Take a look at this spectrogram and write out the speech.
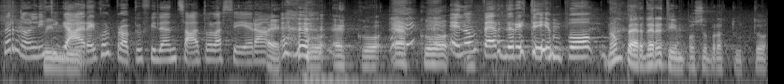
Per non Quindi- litigare col proprio fidanzato la sera. Ecco, ecco, ecco. e non perdere tempo. Non perdere tempo soprattutto.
